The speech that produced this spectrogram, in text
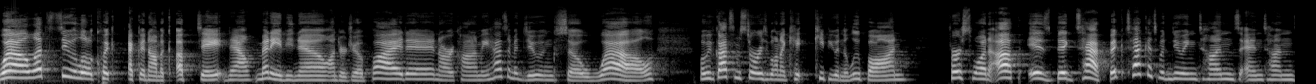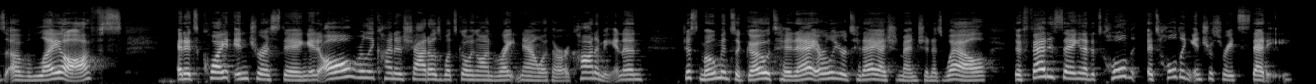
Well, let's do a little quick economic update. Now, many of you know under Joe Biden, our economy hasn't been doing so well, but we've got some stories we want to keep you in the loop on. First one up is big tech. Big tech has been doing tons and tons of layoffs, and it's quite interesting. It all really kind of shadows what's going on right now with our economy. And then just moments ago today, earlier today, I should mention as well, the Fed is saying that it's hold it's holding interest rates steady.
